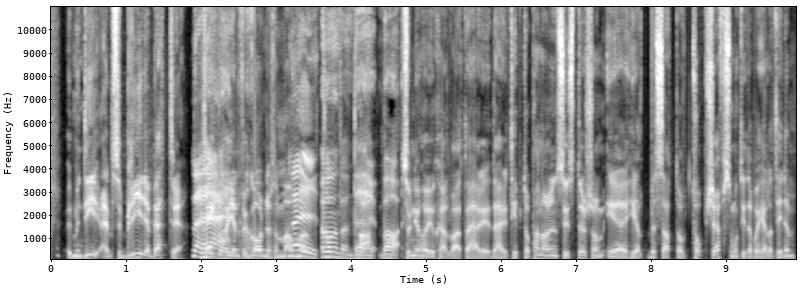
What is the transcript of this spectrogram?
Men det, så blir det bättre. Nej. Tänk att ha Jennifer Gardner som mamma. Nej, toppen. Underbart. Så ni hör ju själva att det här är, det här är tipptopp. Han har en syster som är helt besatt av Top Chef som hon tittar på hela tiden.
